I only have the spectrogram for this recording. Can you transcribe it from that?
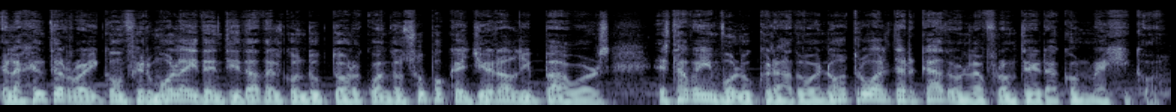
El agente Ray confirmó la identidad del conductor cuando supo que Gerald Lee Powers estaba involucrado en otro altercado en la frontera con México.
